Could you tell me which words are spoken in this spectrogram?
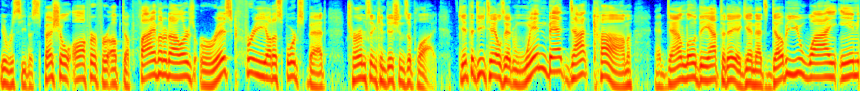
You'll receive a special offer for up to $500 risk free on a sports bet. Terms and conditions apply. Get the details at wynnbet.com and download the app today. Again, that's W Y N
